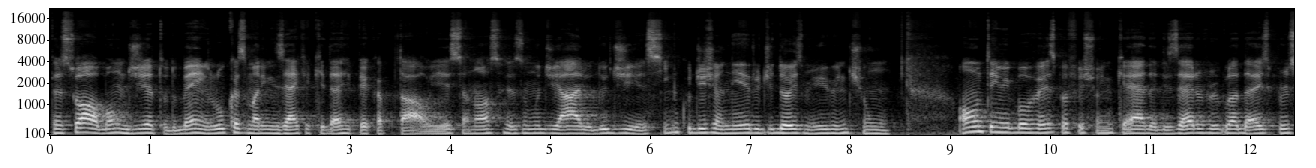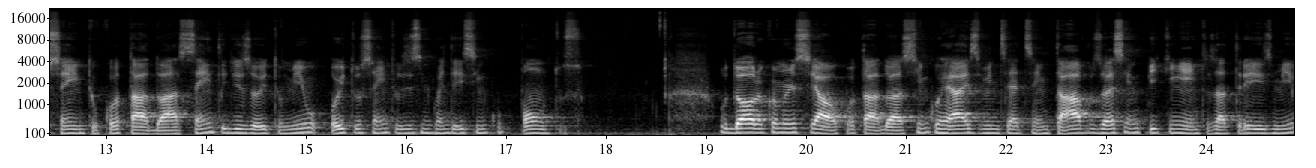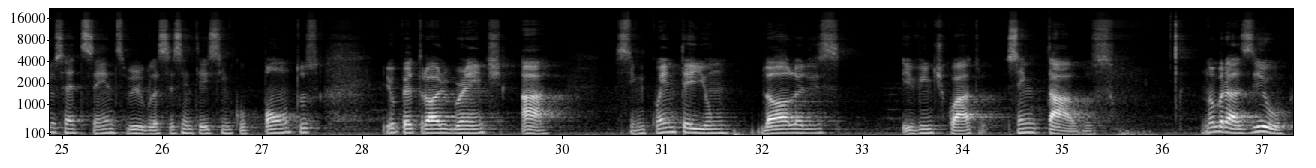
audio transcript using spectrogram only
Pessoal, bom dia, tudo bem? Lucas Marinzec aqui da RP Capital e esse é o nosso resumo diário do dia 5 de janeiro de 2021. Ontem o Ibovespa fechou em queda de 0,10%, cotado a 118.855 pontos. O dólar comercial cotado a R$ 5,27, o S&P 500 a 3.700,65 pontos e o petróleo Brent a 51 dólares e 24 centavos. No Brasil,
